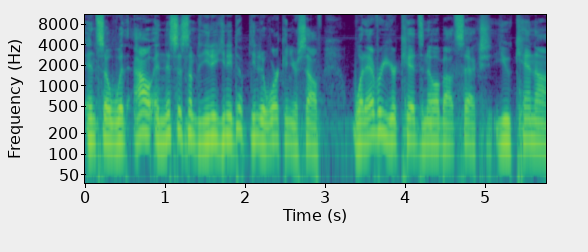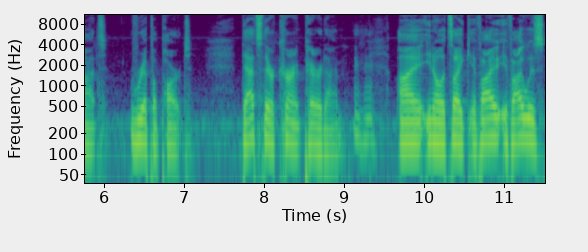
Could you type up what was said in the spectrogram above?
And so without, and this is something you need, you need to you need to work in yourself. Whatever your kids know about sex, you cannot rip apart. That's their current paradigm. I, you know, it's like if I if I was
